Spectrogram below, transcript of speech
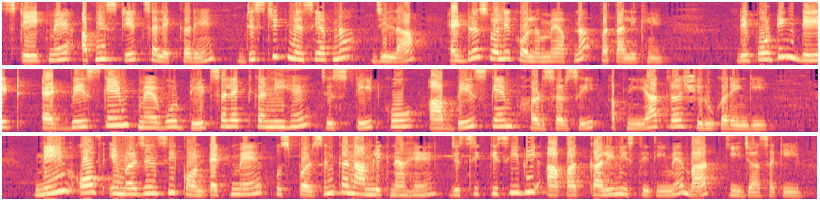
स्टेट में अपनी स्टेट सेलेक्ट करें, डिस्ट्रिक्ट में से अपना जिला, एड्रेस वाले कॉलम में अपना पता लिखें। Reporting date at base camp में वो डेट सेलेक्ट करनी है, जिस डेट को आप बेस कैंप हड़सर से अपनी यात्रा शुरू करेंगे। नेम ऑफ़ इमरजेंसी कॉन्टैक्ट में उस पर्सन का नाम लिखना है, जिससे किसी भी आपातकालीन स्थिति में बात की जा सके।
